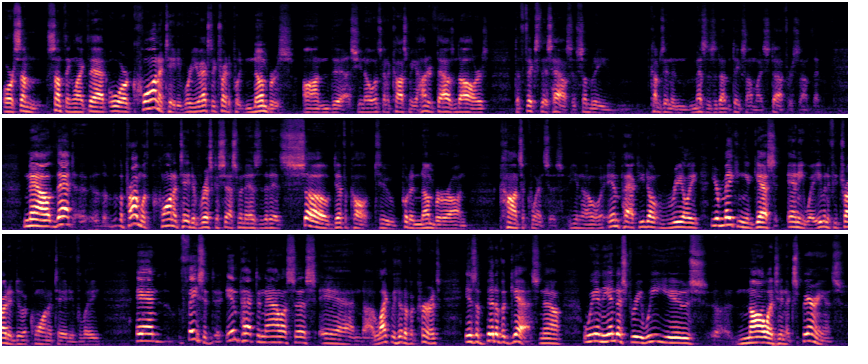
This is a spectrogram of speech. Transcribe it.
or some something like that, or quantitative, where you actually try to put numbers on this. You know, it's going to cost me $100,000 to fix this house if somebody comes in and messes it up and takes all my stuff or something. Now that the problem with quantitative risk assessment is that it's so difficult to put a number on consequences. You know, impact you don't really you're making a guess anyway, even if you try to do it quantitatively. And face it, impact analysis and uh, likelihood of occurrence is a bit of a guess. Now, we in the industry we use uh, knowledge and experience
